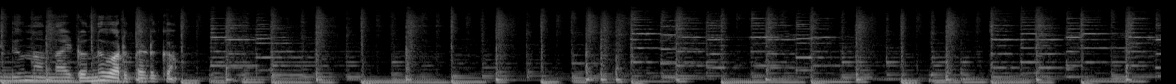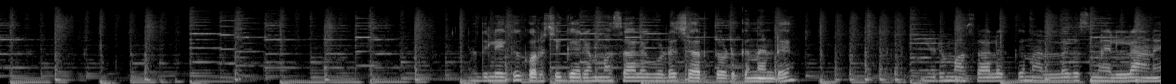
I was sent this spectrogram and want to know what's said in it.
ഇത് നന്നായിട്ടൊന്ന് വറുത്തെടുക്കാം. അതിലേക്ക് കുറച്ച് ഗരം മസാല കൂടെ ചേർത്ത് കൊടുക്കുന്നുണ്ട്. ഈ ഒരു മസാലക്ക് നല്ലൊരു സ്മെല്ലാണ്.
